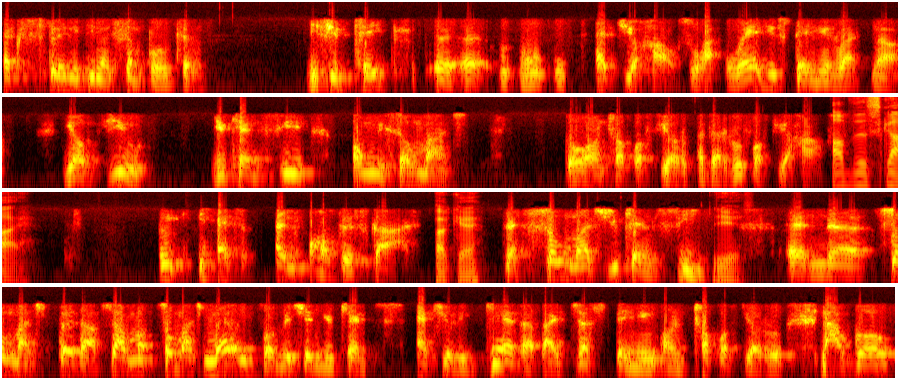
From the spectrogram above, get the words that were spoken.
explain it in a simple term. If you take uh, uh, at your house, where are you standing right now? Your view, you can see only so much. Go on top of your the roof of your house. Of the sky. Yes, and of the sky. Okay. There's so much you can see. Yes. And uh, so much further, so, so much more information you can actually gather by just standing on top of your roof. Now go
